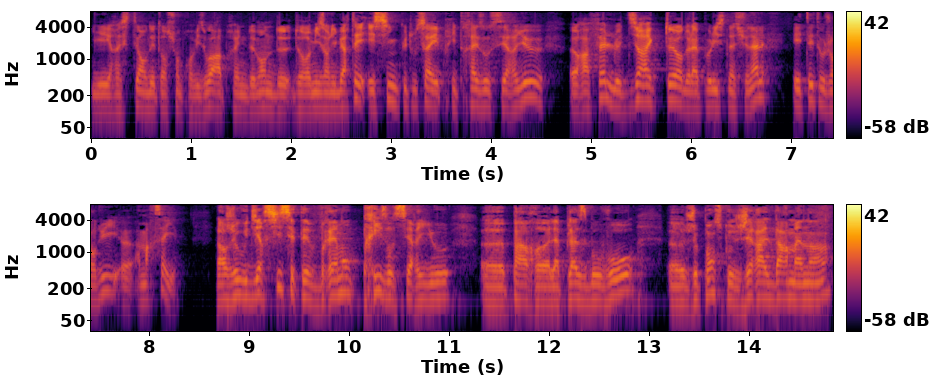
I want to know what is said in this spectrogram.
il est resté en détention provisoire après une demande de, remise en liberté. Et signe que tout ça est pris très au sérieux, Raphaël, le directeur de la police nationale, était aujourd'hui à Marseille. Alors je vais vous dire, si c'était vraiment pris au sérieux par la place Beauvau, je pense que Gérald Darmanin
